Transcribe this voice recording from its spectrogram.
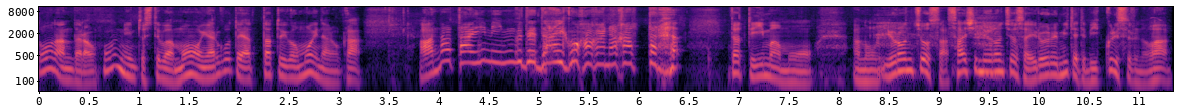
どうなんだろう本人としてはもうやることやったという思いなのかあのタイミングで第5波がなかったら、だって今もう、あの、世論調査、最新の世論調査いろいろ見ててびっくりするのは、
